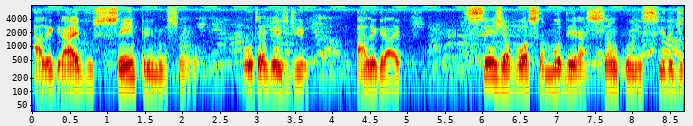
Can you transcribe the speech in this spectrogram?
Alegrai-vos sempre no Senhor. Outra vez digo: alegrai-vos. Seja a vossa moderação conhecida de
